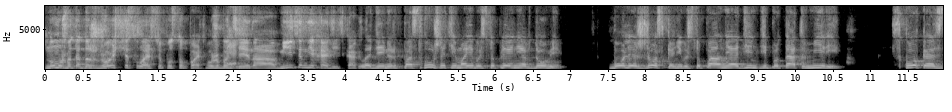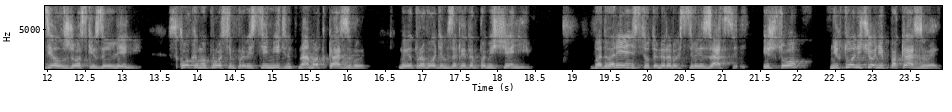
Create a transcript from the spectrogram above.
Ну, может быть, это жестче с властью поступать? Может быть, и на митинги ходить? Как? Владимир, послушайте мои выступления в Думе. Более жестко не выступал ни один депутат в мире. Сколько я сделал жестких заявлений. Сколько мы просим провести митинг, нам отказывают. Мы проводим в закрытом помещении. Во дворе Института мировых цивилизаций. И что? Никто ничего не показывает.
